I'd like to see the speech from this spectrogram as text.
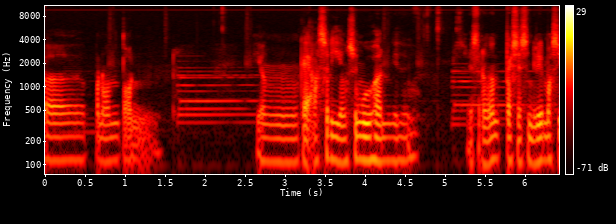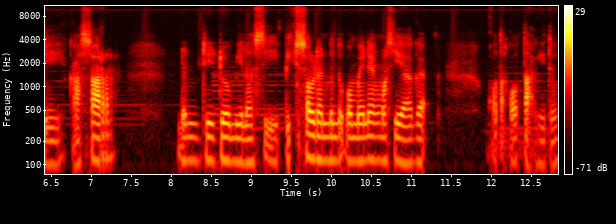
uh, penonton yang kayak asli yang sungguhan gitu. Ya, sedangkan PS sendiri masih kasar dan didominasi pixel dan bentuk pemain yang masih agak kotak-kotak gitu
